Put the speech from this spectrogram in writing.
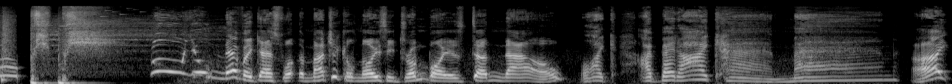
Oh, you'll never guess what the magical noisy drum boy has done now. Like, I bet I can, man. Aye,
